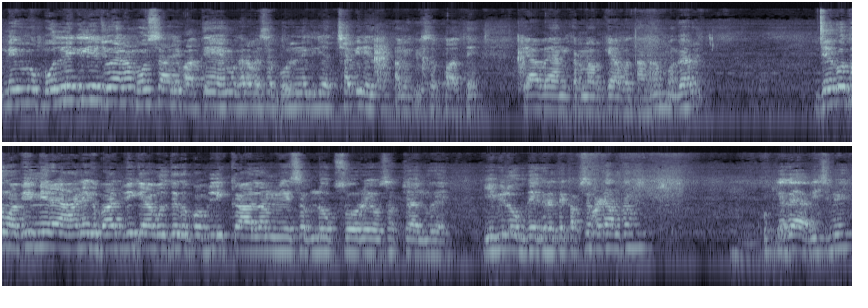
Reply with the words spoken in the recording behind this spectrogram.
मेरे को बोलने के लिए जो है ना, बहुत सारी बातें हैं, मगर वैसे बोलने के लिए अच्छा भी नहीं लगता मेरे को सब बातें। क्या बयान करना और क्या बताना, मगर देखो तुम, अभी मेरे आने के बाद भी क्या बोलते तो पब्लिक का आलम ये सब लोग सो रहे हो सब चालू है। ये भी लोग देख रहे थे कब से बैठा था उठ के गया बीच में?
